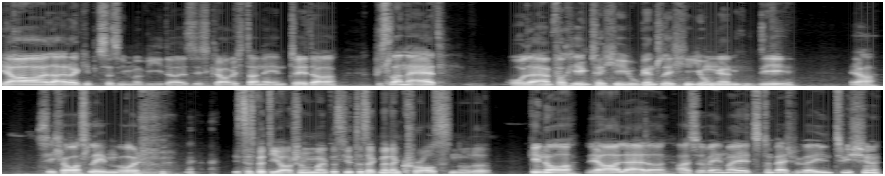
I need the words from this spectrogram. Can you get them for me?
Ja, leider gibt es das immer wieder. Es ist, glaube ich, dann entweder ein bisschen Neid oder einfach irgendwelche Jugendlichen, Jungen, die ja, sich ausleben wollen. Ist das bei dir auch schon mal passiert? Da sagt man dann crossen, oder? Genau, ja, leider. Also wenn man jetzt zum Beispiel bei inzwischen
